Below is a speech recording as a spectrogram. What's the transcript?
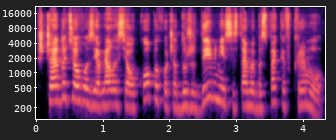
Ще до цього з'являлися окопи, хоча дуже дивні системи безпеки в Криму.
